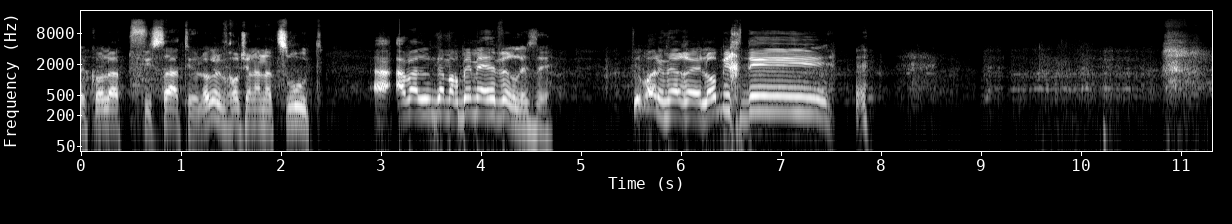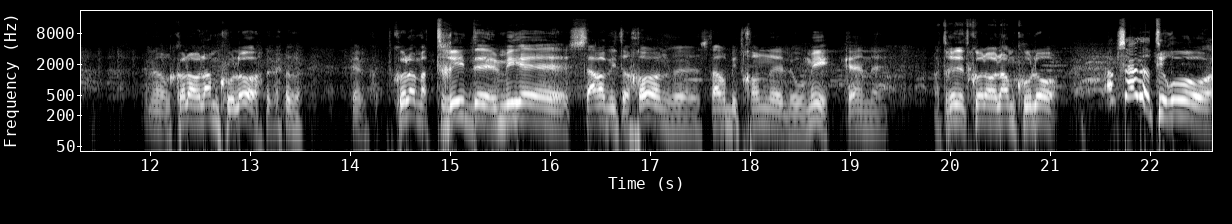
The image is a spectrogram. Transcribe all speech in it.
לכל התפיסה התיאולוגיה, לפחות של הנצרות, אבל גם הרבה מעבר לזה. תראו, אני אומר, לא בכדי... כל העולם כולו, כן, כולם מטריד אה, מי יהיה שר הביטחון ושר ביטחון אה, לאומי, כן, אה, מטריד את כל העולם כולו. בסדר, תראו,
